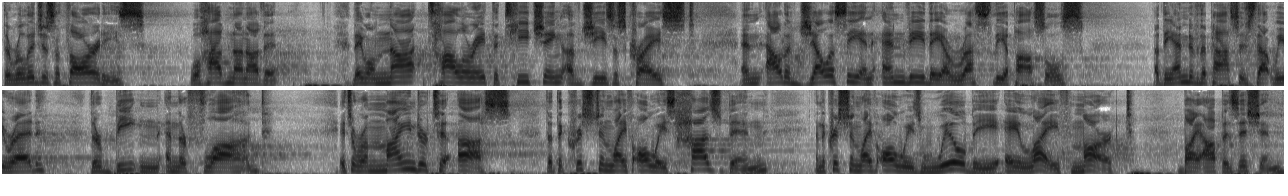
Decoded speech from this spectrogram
the religious authorities will have none of it. They will not tolerate the teaching of Jesus Christ. And out of jealousy and envy, they arrest the apostles. At the end of the passage that we read, they're beaten and they're flogged. It's a reminder to us that the Christian life always has been, and the Christian life always will be, a life marked by opposition.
